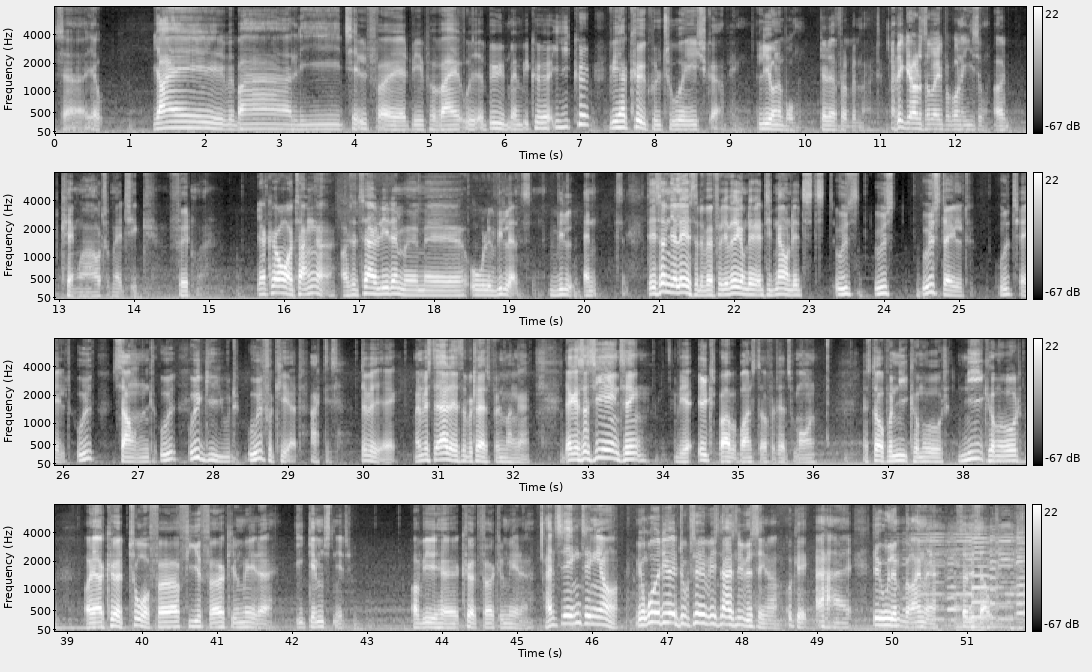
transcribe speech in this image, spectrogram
Så jo, jeg vil bare lige tilføje, at vi er på vej ud af byen, men vi kører i kø. Vi har køkultur i Skørping, lige under broen. Det er derfor, det blev mørkt. Og det gjorde det så ikke på grund af ISO og kamera automatik. Fedt, man. Jeg kører over tanker, og så tager vi lige den med, med Ole Villandsen. Villandsen. Det er sådan, jeg læser det i hvert fald. Jeg ved ikke, om det er dit navn. Det er ud, ud, udstalt, udtalt, udsagnet, ud, udgivet, udforkert. Agtigt. Det ved jeg ikke. Men hvis det er det, så beklager jeg selvfølgelig mange gange. Jeg kan så sige en ting. Vi har ikke sparet på brændstoffet her til morgen. Jeg står på 9,8. 9,8! Og jeg har kørt 42-44 km i gennemsnit. Og vi har kørt 40 km. Han ser ingenting i år. Vi ruder de ved at dukke til, vi snakkes lige ved senere. Okay, hej hej. Det er ulempen ved regnvejr, så det er sjovt.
